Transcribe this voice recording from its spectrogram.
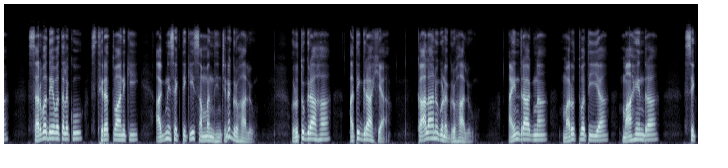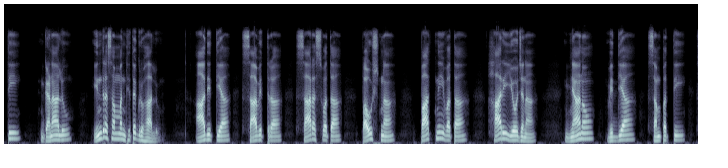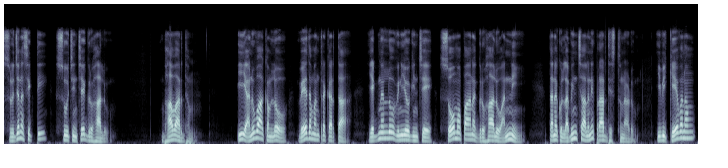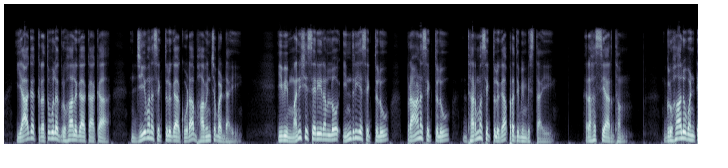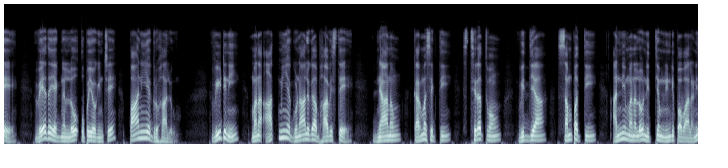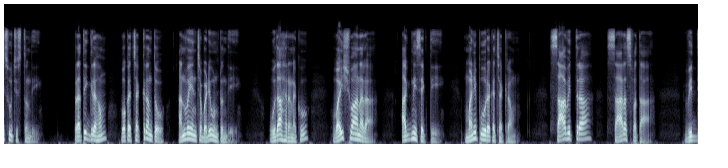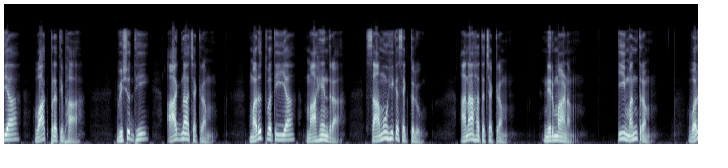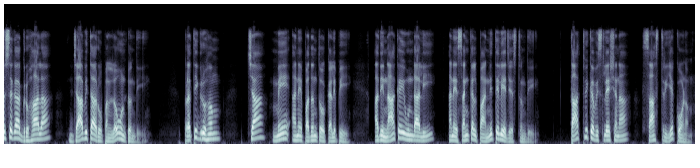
సర్వదేవతలకు స్థిరత్వానికి అగ్నిశక్తికి సంబంధించిన గృహాలు. ఋతుగ్రాహ అతిగ్రాహ్య కాలానుగుణ గృహాలు. ఐంద్రాగ్న మరుత్వతీయ మాహేంద్ర శక్తి గణాలు ఇంద్ర సంబంధిత గృహాలు. ఆదిత్య సావిత్ర సారస్వత పౌష్ణ పాత్నీవత హారియోజన జ్ఞానం విద్య సంపత్తి సృజనశక్తి సూచించే గృహాలు. భావార్థం. ఈ అనువాకంలో వేదమంత్రకర్త యజ్ఞంలో వినియోగించే సోమపాన గృహాలు అన్నీ తనకు లభించాలని ప్రార్థిస్తున్నాడు. ఇవి కేవలం యాగ క్రతువుల గృహాలుగా కాక జీవనశక్తులుగా కూడా భావించబడ్డాయి. ఇవి మనిషి శరీరంలో ఇంద్రియ శక్తులు ప్రాణశక్తులు ధర్మశక్తులుగా ప్రతిబింబిస్తాయి. రహస్యార్థం. గృహాలు వంటే వేదయజ్ఞంలో ఉపయోగించే పానీయ గృహాలు. వీటిని మన ఆత్మీయ గుణాలుగా భావిస్తే జ్ఞానం కర్మశక్తి స్థిరత్వం విద్య సంపత్తి అన్ని మనలో నిత్యం నిండిపోవాలని సూచిస్తుంది. ప్రతిగ్రహం ఒక చక్రంతో అన్వయించబడి ఉంటుంది. ఉదాహరణకు వైశ్వానర అగ్నిశక్తి మణిపూరక చక్రం సావిత్ర సారస్వత విద్య వాక్ప్రతిభ విశుద్ధి ఆజ్ఞాచక్రం. మరుత్వతీయ మాహేంద్ర. సామూహిక శక్తులు. అనాహత చక్రం. నిర్మాణం. ఈ మంత్రం వరుసగా గృహాల జాబితా రూపంలో ఉంటుంది. ప్రతి గృహం చ మే అనే పదంతో కలిపి అది నాకై ఉండాలి అనే సంకల్పాన్ని తెలియజేస్తుంది. తాత్విక విశ్లేషణ శాస్త్రీయ కోణం.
